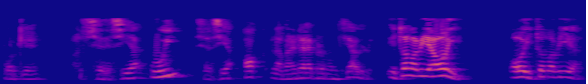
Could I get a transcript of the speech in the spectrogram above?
porque se decía Ui, se decía Oc, la manera de pronunciarlo. Y todavía hoy, hoy todavía,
